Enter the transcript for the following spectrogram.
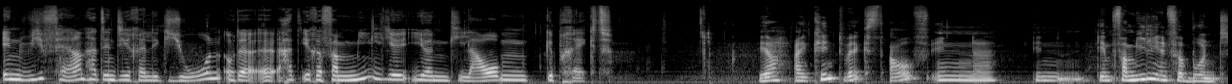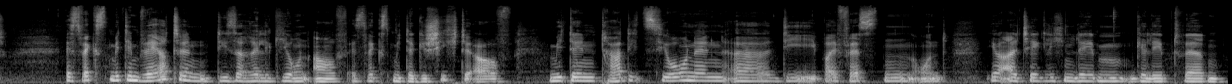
Inwiefern hat denn die Religion oder äh, hat Ihre Familie Ihren Glauben geprägt? Ja, ein Kind wächst auf in, äh, in dem Familienverbund. Es wächst mit den Werten dieser Religion auf. Es wächst mit der Geschichte auf, mit den Traditionen, äh, die bei Festen und im alltäglichen Leben gelebt werden.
